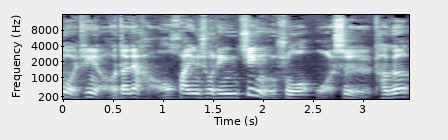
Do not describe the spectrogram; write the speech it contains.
各位听友，大家好，欢迎收听金融说，我是涛哥。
